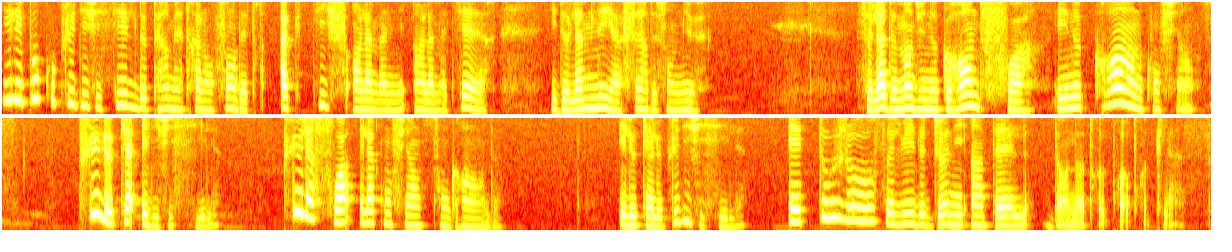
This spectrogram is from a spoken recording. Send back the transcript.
il est beaucoup plus difficile de permettre à l'enfant d'être actif en la, matière et de l'amener à faire de son mieux. Cela demande une grande foi et une grande confiance. Plus le cas est difficile, la foi et la confiance sont grandes. Et le cas le plus difficile est toujours celui de Johnny Intel dans notre propre classe.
